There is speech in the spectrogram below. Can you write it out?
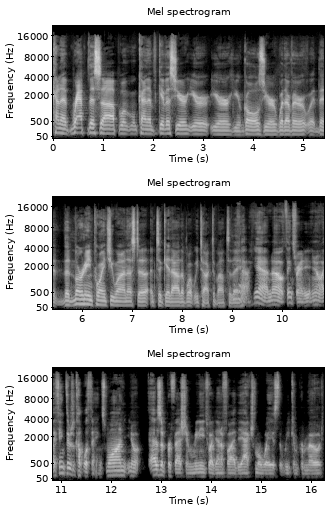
kind of wrap this up? We'll, kind of give us your your your your goals, your whatever the the learning points you want us to to get out of what we talked about today. Yeah, yeah, no, thanks, Randy. You know, I think there's a couple of things. One, you know, as a profession, we need to identify the actionable ways that we can promote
